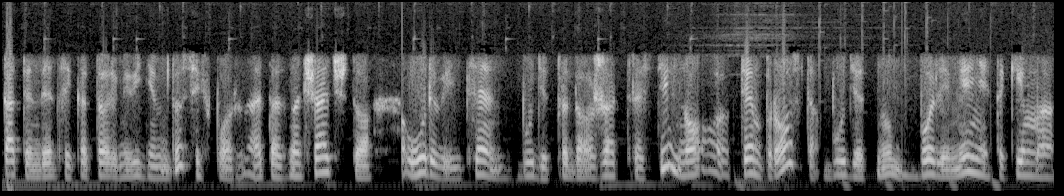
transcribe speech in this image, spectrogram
та тенденция, которую мы видим до сих пор, это означает, что уровень цен будет продолжать расти, но э, темп роста будет ну, более-менее таким э,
